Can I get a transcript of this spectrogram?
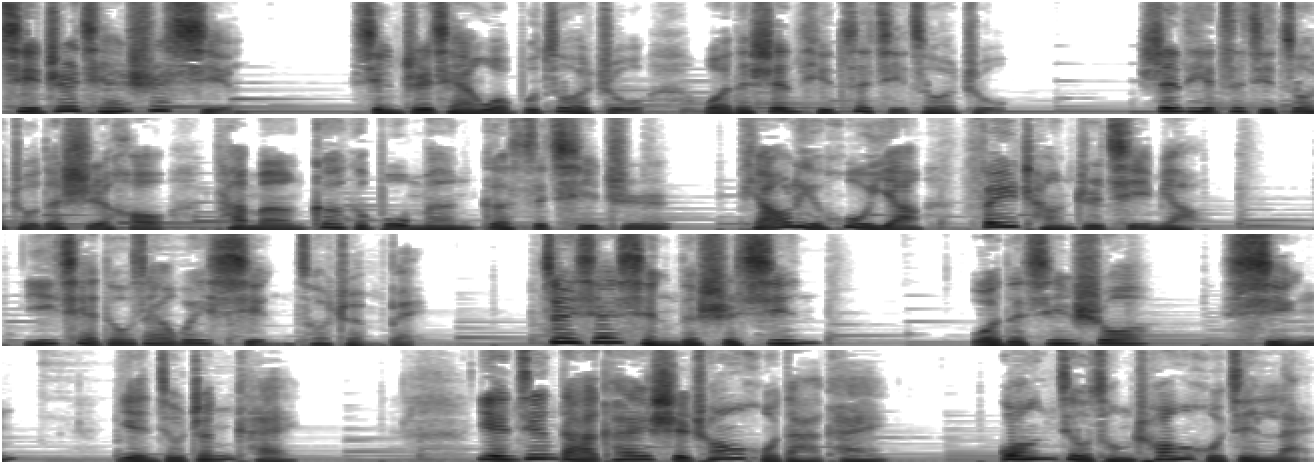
起之前是醒，醒之前我不做主，我的身体自己做主。身体自己做主的时候，他们各个部门各司其职，调理护养非常之奇妙，一切都在为醒做准备。最先醒的是心，我的心说醒，眼就睁开。眼睛打开是窗户打开，光就从窗户进来，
